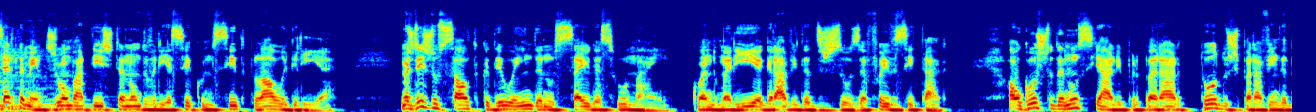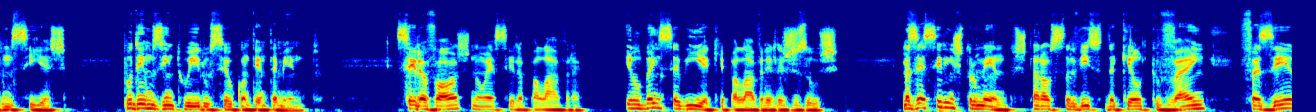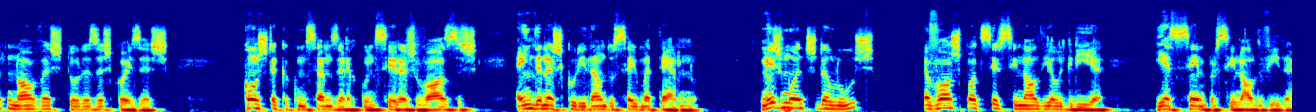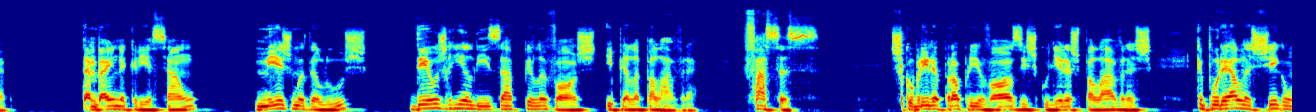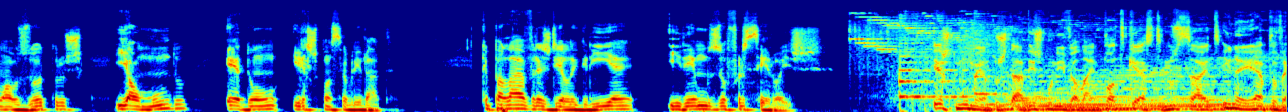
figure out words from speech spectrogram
Certamente João Batista não deveria ser conhecido pela alegria. Mas desde o salto que deu ainda no seio da sua mãe, quando Maria, grávida de Jesus, a foi visitar, ao gosto de anunciar e preparar todos para a vinda do Messias, podemos intuir o seu contentamento. Ser a voz não é ser a palavra. Ele bem sabia que a palavra era Jesus. Mas é ser instrumento, estar ao serviço daquele que vem fazer novas todas as coisas. Consta que começamos a reconhecer as vozes ainda na escuridão do seio materno. Mesmo antes da luz, a voz pode ser sinal de alegria e é sempre sinal de vida. Também na criação, mesmo a da luz, Deus realiza pela voz e pela palavra. Faça-se. Descobrir a própria voz e escolher as palavras que por elas chegam aos outros e ao mundo é dom e responsabilidade. Que palavras de alegria iremos oferecer hoje? Este momento está disponível em podcast no site e na app da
